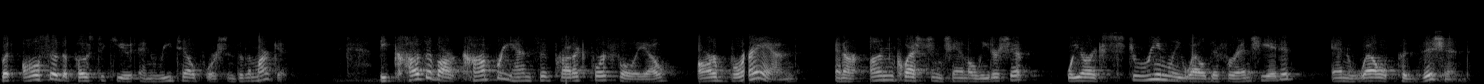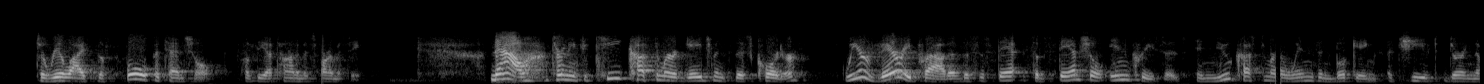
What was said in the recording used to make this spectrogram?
but also the post-acute and retail portions of the market. Because of our comprehensive product portfolio, our brand, and our unquestioned channel leadership, we are extremely well-differentiated and well-positioned to realize the full potential of the Autonomous Pharmacy. Now, turning to key customer engagements this quarter. We are very proud of the substantial increases in new customer wins and bookings achieved during the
